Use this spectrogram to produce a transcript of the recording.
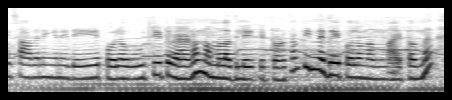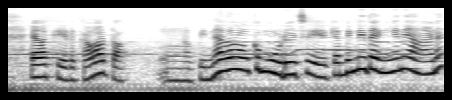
ഈ സാധനം ഇങ്ങനെ ഇതേപോലെ ഊറ്റിയിട്ട് വേണം നമ്മൾ അതിലേക്ക് ഇട്ട് കൊടുക്കാം പിന്നെ ഇതേപോലെ നന്നായിട്ടൊന്ന് ഇളക്കിയെടുക്കണം കേട്ടോ. പിന്നെ അത് നമുക്ക് മൂടി വെച്ച് വേവിക്കാം. പിന്നെ ഇതെങ്ങനെയാണ്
